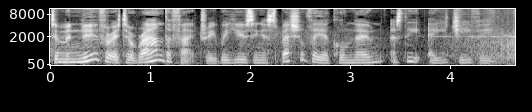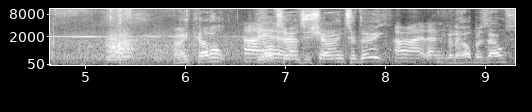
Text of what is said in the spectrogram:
To manoeuvre it around the factory, we're using a special vehicle known as the AGV. Hi, Carol. Hi, Your turn to Rusty. shine today. All right then. You're going to help us out?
